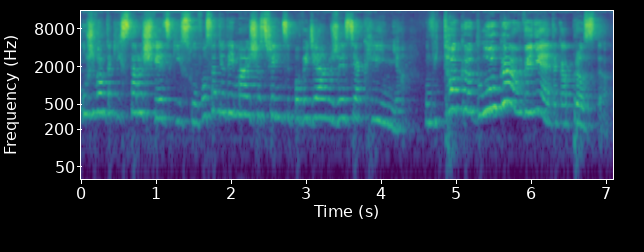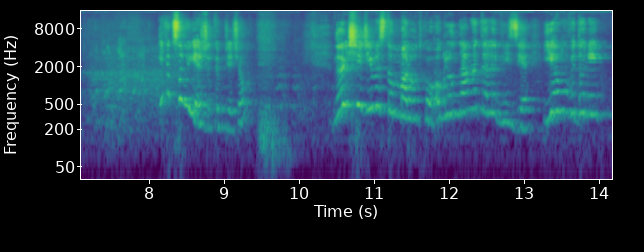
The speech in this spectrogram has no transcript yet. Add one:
używam takich staroświeckich słów. Ostatnio tej małej siostrzenicy powiedziałam, że jest jak linia. Mówi, taka długa? Mówię, nie, taka prosta. I tak sobie jeżdżę tym dzieciom. No i siedzimy z tą malutką, oglądamy telewizję i ja mówię do niej,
